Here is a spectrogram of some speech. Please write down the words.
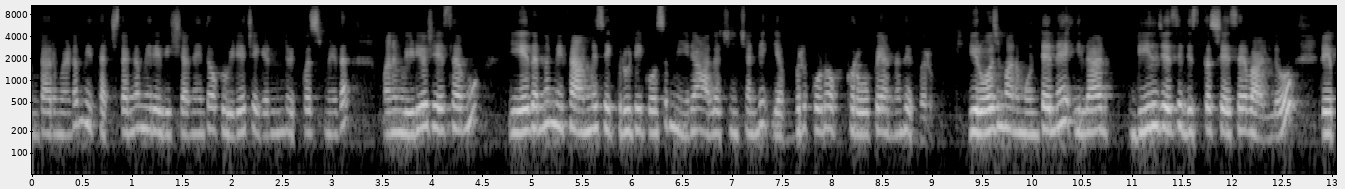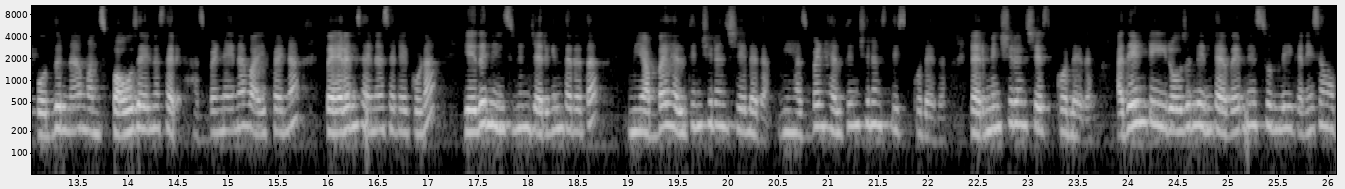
ఉంటారు మేడం. మీరు ఖచ్చితంగా మీరు ఈ విషయాన్ని అయితే ఒక వీడియో చేయండి రిక్వెస్ట్ మీద. మనం వీడియో చేశాము. ఏదన్నా మీ ఫ్యామిలీ సెక్యూరిటీ కోసం మీరే ఆలోచించండి. ఎవ్వరు కూడా ఒక్క రూపాయి అన్నది ఇవ్వరు. ఈ రోజు మనం ఉంటేనే ఇలా డీల్ చేసి డిస్కస్ చేసేవాళ్ళు. రేపు పొద్దున్న మన స్పౌజ్ అయినా సరే హస్బెండ్ అయినా వైఫ్ అయినా పేరెంట్స్ అయినా సరే కూడా ఏదైనా ఇన్సిడెంట్ జరిగిన తర్వాత మీ అబ్బాయి హెల్త్ ఇన్సూరెన్స్ చేయలేదా? మీ హస్బెండ్ హెల్త్ ఇన్సూరెన్స్ తీసుకోలేదా? టర్మ్ ఇన్సూరెన్స్ చేసుకోలేదా? అదేంటి ఈ రోజుల్లో ఇంత అవేర్నెస్ ఉంది కనీసం ఆ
